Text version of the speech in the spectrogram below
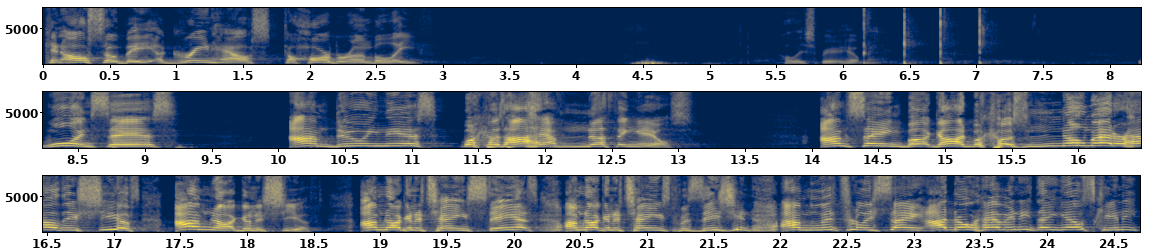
can also be a greenhouse to harbor unbelief. Holy Spirit, help me. One says, I'm doing this because I have nothing else. I'm saying, but God, because no matter how this shifts, I'm not going to shift. I'm not going to change stance. I'm not going to change position. I'm literally saying, I don't have anything else, Kenny.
